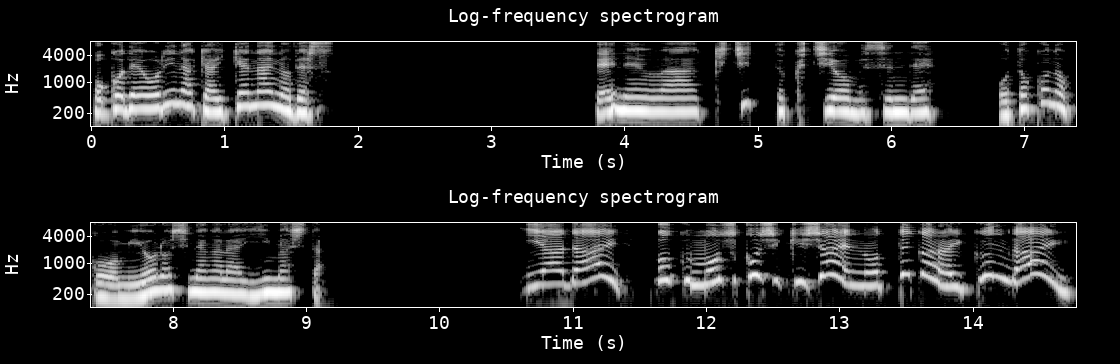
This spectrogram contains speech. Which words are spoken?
ここで降りなきゃいけないのです。青年はきちっと口を結んで男の子を見下ろしながら言いました。いやだい、僕もう少し汽車へ乗ってから行くんだい。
